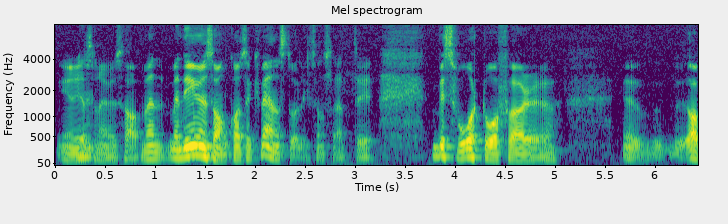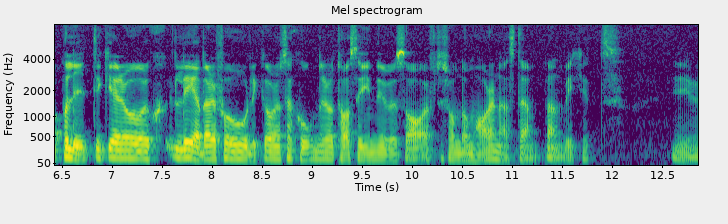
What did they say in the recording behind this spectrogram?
ja. inresorna i USA. Men, men det är ju en sån konsekvens då. Liksom, så att det, det blir svårt då för eh, ja, politiker och ledare för olika organisationer att ta sig in i USA eftersom de har den här stämpeln. Vilket är ju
